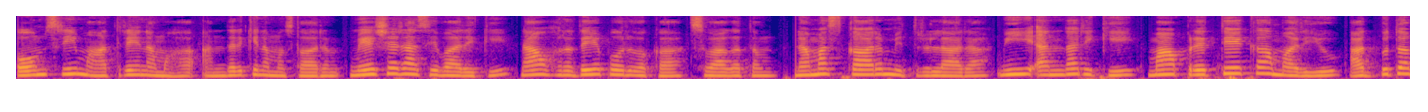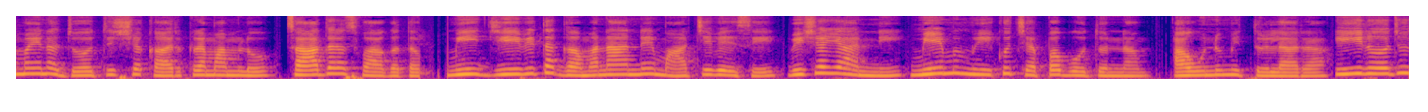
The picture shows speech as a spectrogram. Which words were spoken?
ఓం శ్రీ మాత్రే నమ. అందరికీ నమస్కారం. మేషరాశి వారికి నా హృదయపూర్వక స్వాగతం. నమస్కారం మిత్రులారా. మీ అందరికీ మా ప్రత్యేక మరియు అద్భుతమైన జ్యోతిష్య కార్యక్రమంలో సాదర స్వాగతం. మీ జీవిత గమనాన్నే మార్చివేసే విషయాన్ని మేము మీకు చెప్పబోతున్నాం. అవును మిత్రులారా ఈ రోజు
